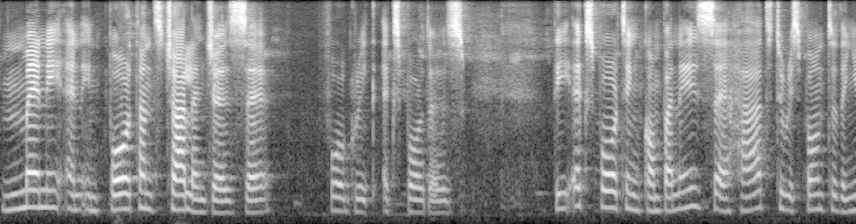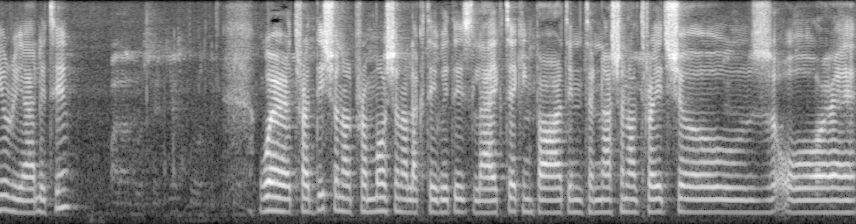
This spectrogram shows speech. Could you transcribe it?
many and important challenges uh, for Greek exporters. The exporting companies uh, had to respond to the new reality where traditional promotional activities like taking part in international trade shows or uh,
